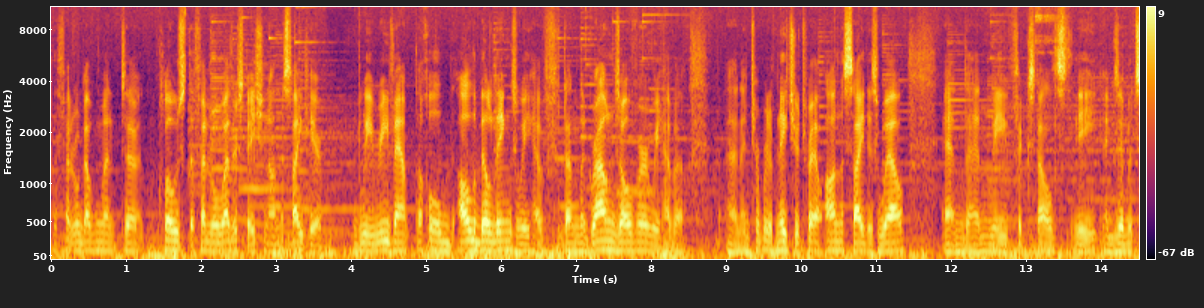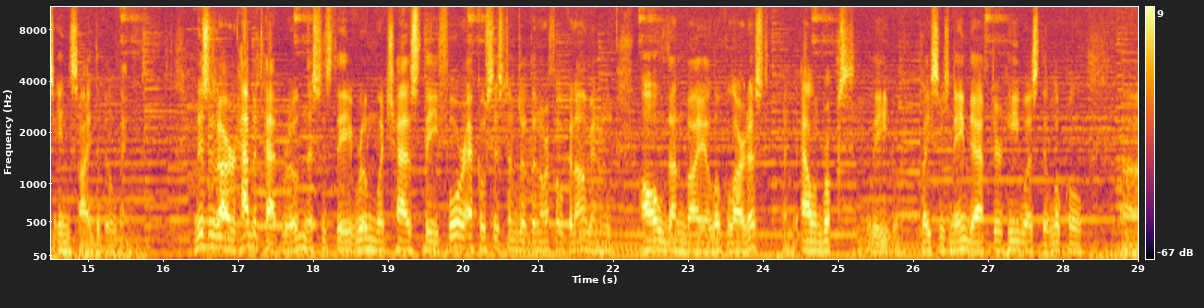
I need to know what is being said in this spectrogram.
The federal government uh, closed the federal weather station on the site here. and We revamped the whole, all the buildings. We have done the grounds over. We have a, an interpretive nature trail on the site as well. And then we fixed all the exhibits inside the building. This is our habitat room. This is the room which has the four ecosystems of the North Okanagan, all done by a local artist. And Allan Brooks, the place was named after. He was the local uh,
